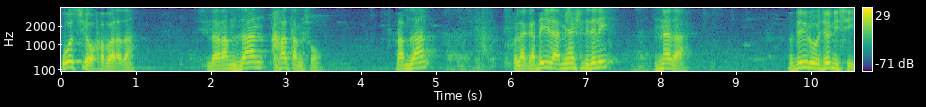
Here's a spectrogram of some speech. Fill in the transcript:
اوس یو خبره ده د رمضان ختم شو رمضان ولکه دی لا میاش لیدلې نه ده نو دی روزه نیسی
